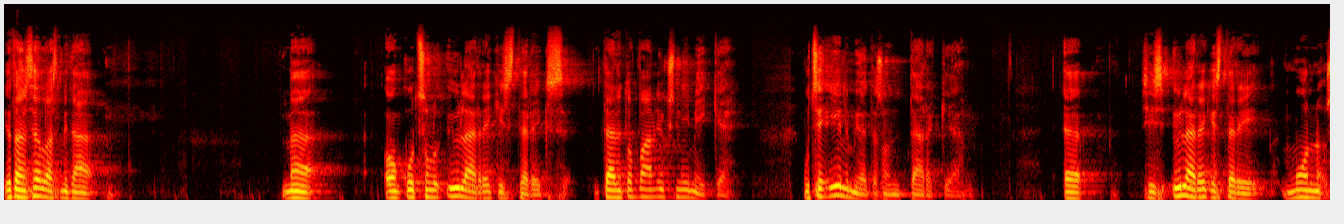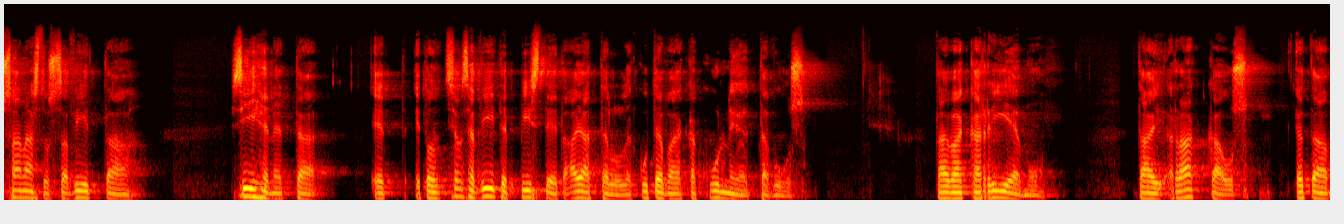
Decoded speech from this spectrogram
jotain sellaista, mitä mä olen kutsunut ylärekisteriksi. Tämä nyt on vain yksi nimike, mutta se ilmiö tässä on nyt tärkeä. Siis ylärekisteri mun sanastossa viittaa siihen, että, että, että on sellaisia viitepisteitä ajattelulle, kuten vaikka kunnioittavuus, tai vaikka riemu, tai rakkaus, jota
